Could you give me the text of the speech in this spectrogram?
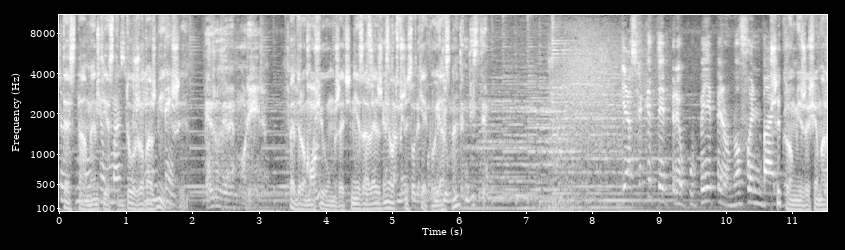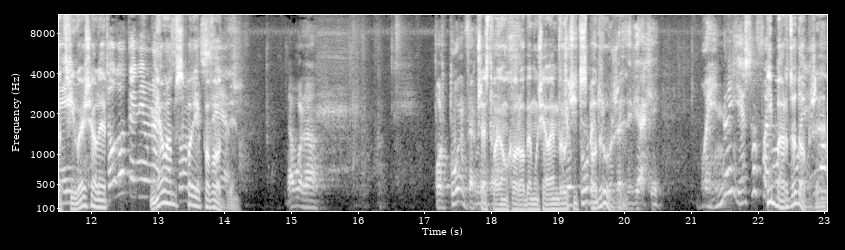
Testament jest dużo ważniejszy. Pedro musi umrzeć niezależnie od wszystkiego, jasne? No. Przykro mi, że się martwiłeś, ale miałam swoje powody. Przez twoją chorobę musiałem wrócić z podróży. y I bardzo dobrze.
